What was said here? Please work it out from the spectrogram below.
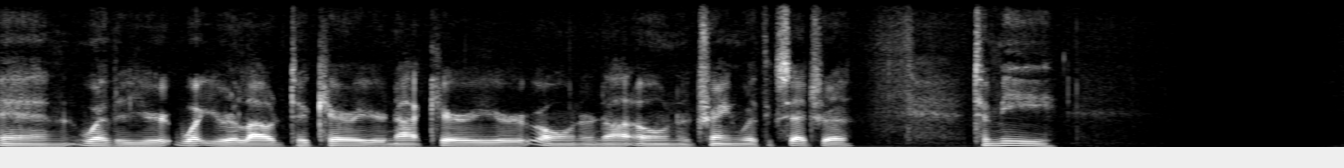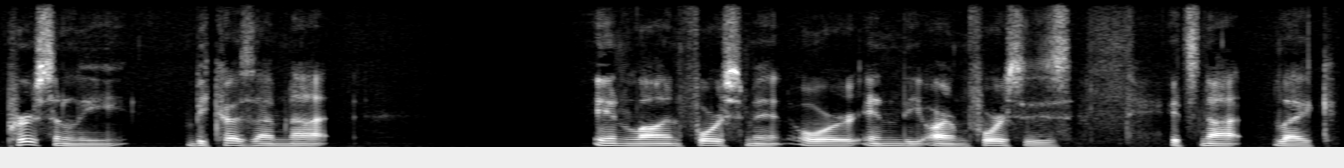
and whether you're what you're allowed to carry or not carry or own or not own or train with etc to me personally because I'm not in law enforcement or in the armed forces it's not like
